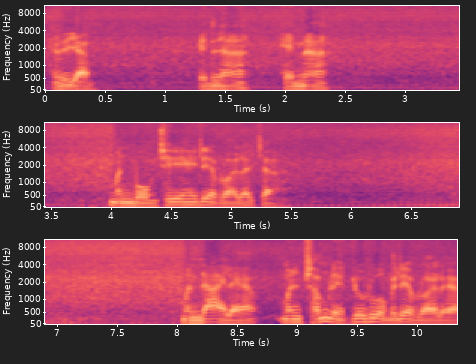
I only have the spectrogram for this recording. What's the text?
เห็นหรือยังเห็นนะ เห็นนะ มันบ่งชี้ให้เรียบร้อยแล้วจ้ะมันได้แล้ว มันสำเร็จรุ่ร่วงไปเรียบร้อยแล้ว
